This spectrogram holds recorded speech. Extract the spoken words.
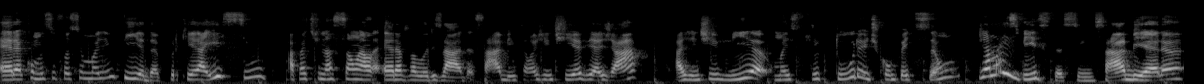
era como se fosse uma Olimpíada, porque aí sim a patinação era valorizada, sabe? Então a gente ia viajar, a gente via uma estrutura de competição jamais vista, assim, sabe? Era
